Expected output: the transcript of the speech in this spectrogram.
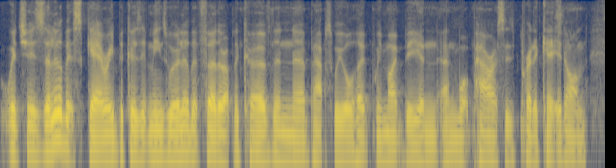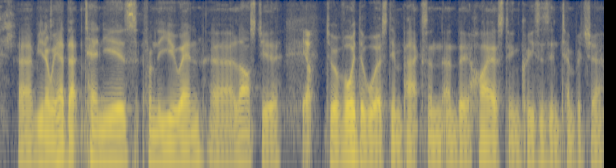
which is a little bit scary because it means we're a little bit further up the curve than uh, perhaps we all hoped we might be, and, and what Paris is predicated on. Um, you know, we had that 10 years from the UN uh, last year yep. to avoid the worst impacts and, and the highest increases in temperature.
